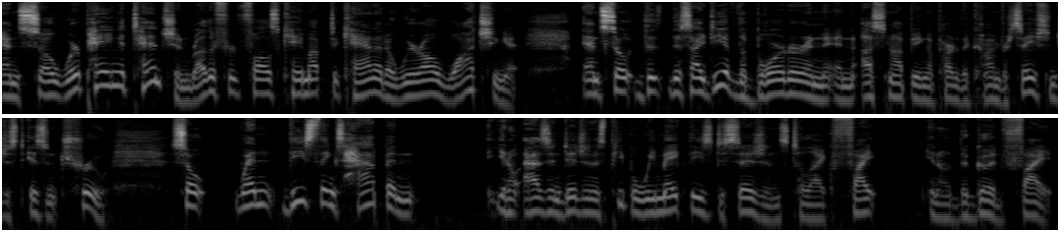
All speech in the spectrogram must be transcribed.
And so we're paying attention. Rutherford falls came up to canada. We're all watching it. And so th- this idea of the border and, and us not being a part of the conversation just isn't true. So when these things happen you know as indigenous people we make these decisions to like fight you know the good fight.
